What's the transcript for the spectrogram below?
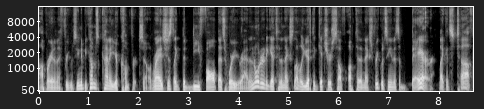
operate on that frequency and it becomes kind of your comfort zone right? It's just like the default that's where you're at. In order to get to the next level you have to get yourself up to the next frequency and it's a bear like it's tough.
